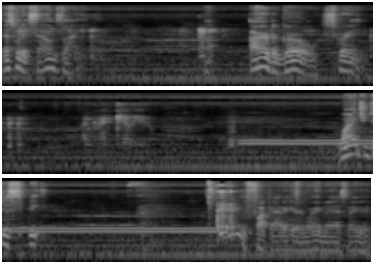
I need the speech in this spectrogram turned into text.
That's what it sounds like. I, I heard a girl scream. I'm going to kill you. Why didn't you just speak? Get the fuck out of here, lame ass nigga.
